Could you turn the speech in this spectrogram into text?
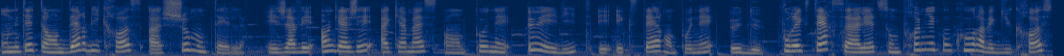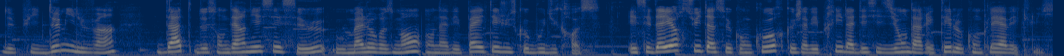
On était en derby cross à Chaumontel et j'avais engagé Akamas en poney E Elite et Exter en poney E2. Pour Exter, ça allait être son premier concours avec du cross depuis 2020, date de son dernier CCE où malheureusement on n'avait pas été jusqu'au bout du cross. Et c'est d'ailleurs suite à ce concours que j'avais pris la décision d'arrêter le complet avec lui.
